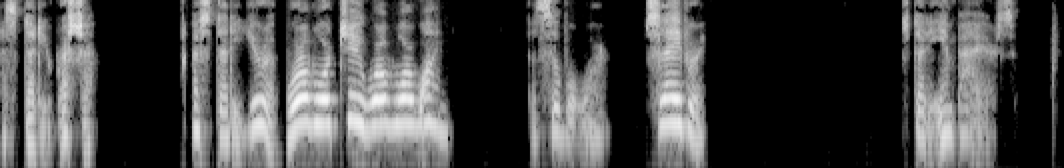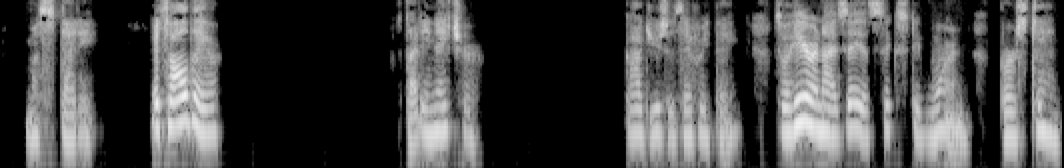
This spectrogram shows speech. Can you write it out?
I study Russia. I study Europe, World War II, World War One, the Civil War, slavery. Study empires. Must study. It's all there. Study nature. God uses everything. So here in Isaiah 61, verse 10,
